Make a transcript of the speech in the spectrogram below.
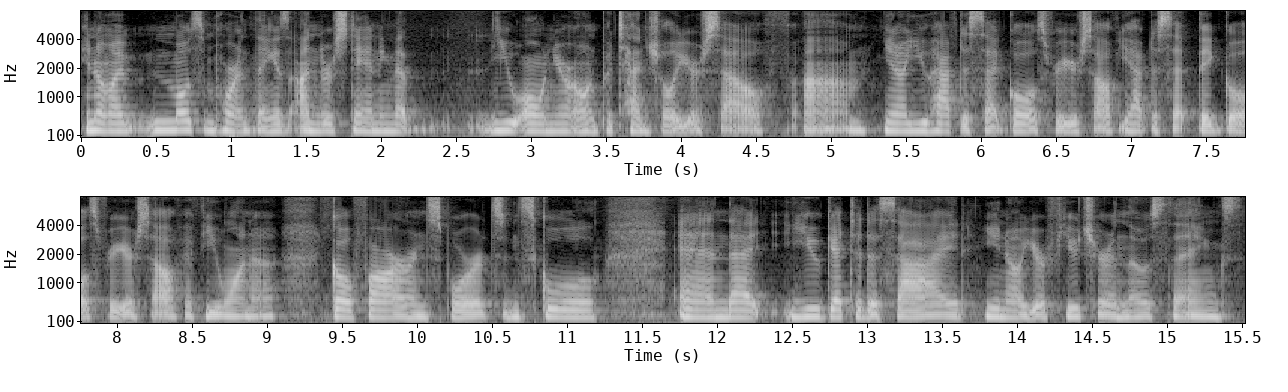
you know, my most important thing is understanding that you own your own potential yourself. Um, you know, you have to set goals for yourself. You have to set big goals for yourself if you want to go far in sports and school, and that you get to decide, you know, your future in those things.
